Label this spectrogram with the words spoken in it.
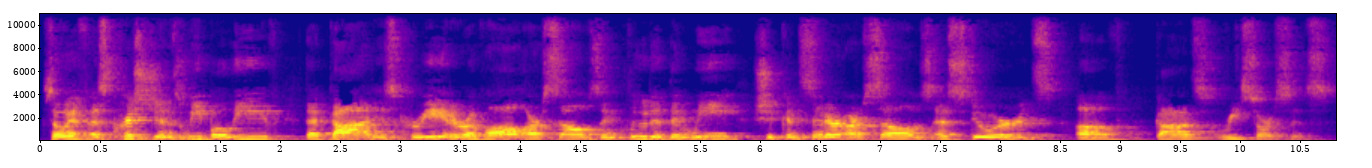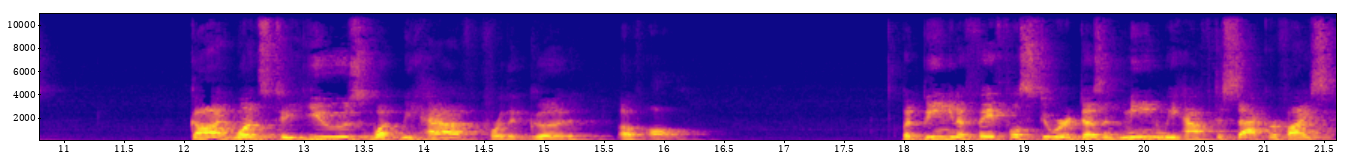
So, if as Christians we believe that God is creator of all, ourselves included, then we should consider ourselves as stewards of God's resources. God wants to use what we have for the good of all. But being a faithful steward doesn't mean we have to sacrifice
